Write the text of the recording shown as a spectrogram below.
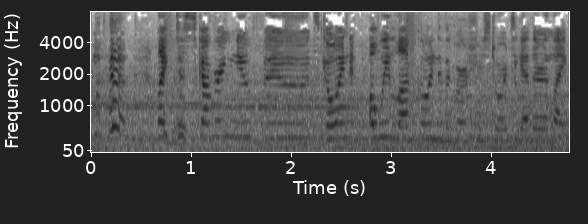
like discovering new foods, going, oh, we love going to the grocery store together and like,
